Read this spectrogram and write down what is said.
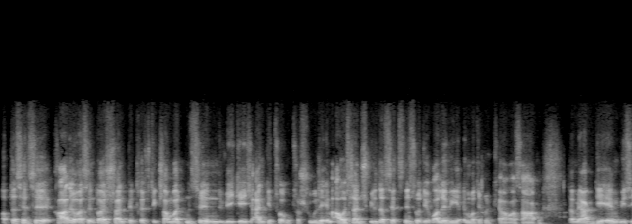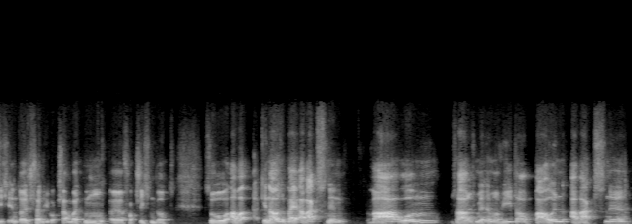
Ob das jetzt äh, gerade was in Deutschland betrifft, die Klamotten sind, wie gehe ich angezogen zur Schule. Im Ausland spielt das jetzt nicht so die Rolle, wie immer die Rückkehrer sagen. Da merken die eben, wie sich in Deutschland über Klamotten äh, verglichen wird. So, aber genauso bei Erwachsenen. Warum, sage ich mir immer wieder, bauen Erwachsene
